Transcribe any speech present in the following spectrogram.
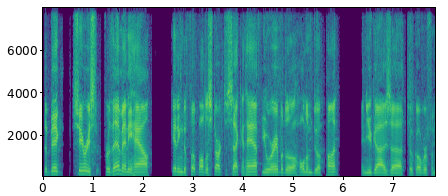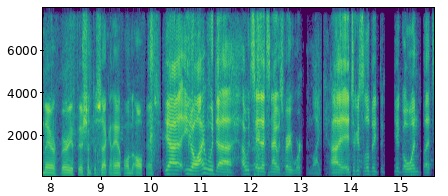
the big series for them, anyhow, getting the football to start the second half. You were able to hold them to a punt and you guys uh, took over from there. Very efficient the second half on offense. Yeah, you know, I would uh, I would say that tonight was very workmanlike. Uh, it took us a little bit to get going, but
